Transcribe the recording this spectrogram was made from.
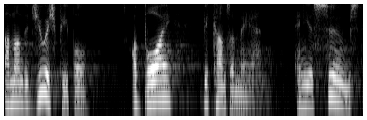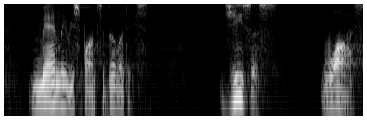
among the Jewish people, a boy becomes a man and he assumes manly responsibilities. Jesus was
